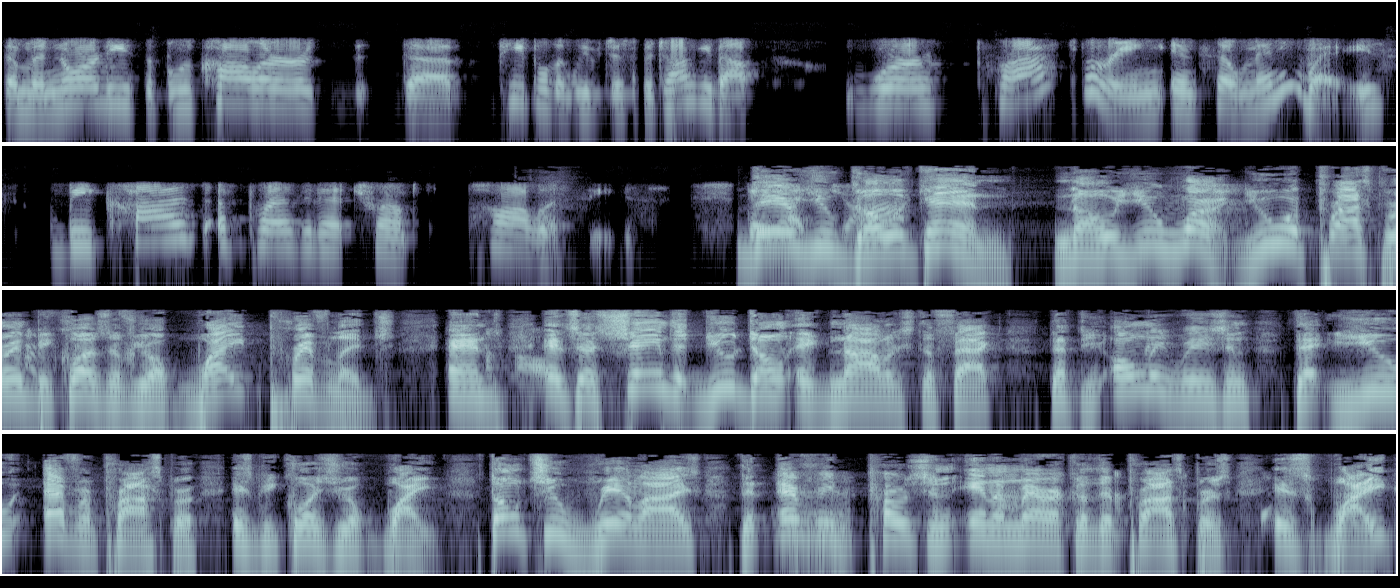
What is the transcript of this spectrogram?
the minorities, the blue collar, the people that we've just been talking about, were prospering in so many ways because of President Trump's policies. They There you go again. No, you weren't. You were prospering because of your white privilege. And it's a shame that you don't acknowledge the fact that the only reason that you ever prosper is because you're white. Don't you realize that every person in America that prospers is white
